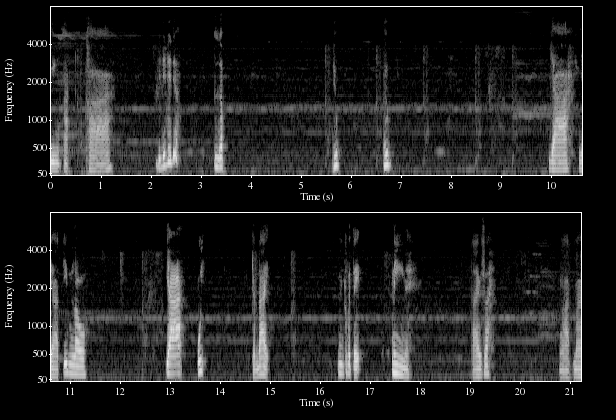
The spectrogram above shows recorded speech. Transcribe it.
ยิงอัดขา เดี๋ยวเดี๋ยวเดี๋ยวเกือบฮึบฮึบอย่า อย่าจิ้มเรา อย่า อุ้ยจำได้ วิ่งเข้าไปเตะ นี่ไงตายไปซะงาดมา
